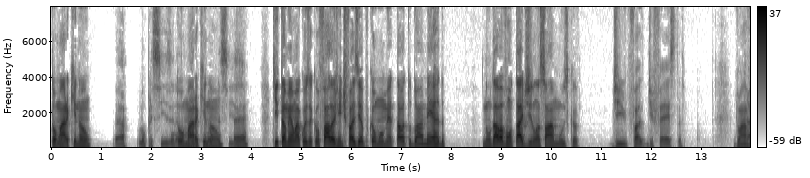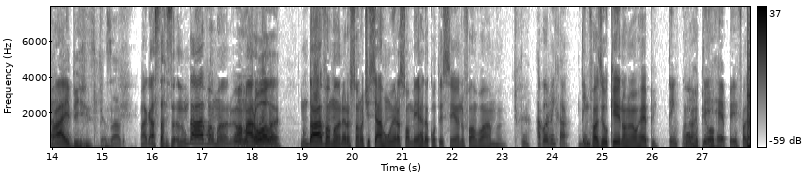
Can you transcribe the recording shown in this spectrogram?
Tomara que não. É, não precise, né? Tomara que não. precise. É. Que também é uma coisa que eu falo, a gente fazia porque o momento tava tudo uma merda. Não dava vontade de lançar uma música de, fa- de festa. De uma vibe. Pesado. Uma gastação. Não dava, mano. É Pô, uma né, marola. não dava, mano. Era só notícia ruim, era só merda acontecendo. Eu falava, ah, mano. Tipo, Agora vem cá. Tem, vamos fazer o quê? Nós não é o rap? tem é como hip ter rapper fazer.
